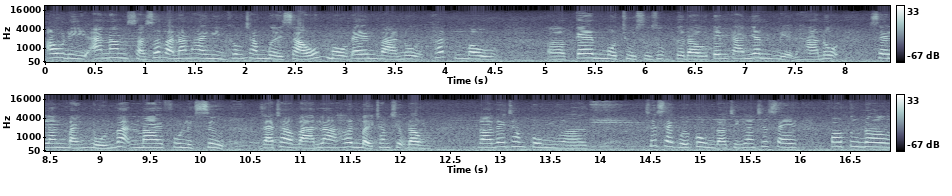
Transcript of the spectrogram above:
Audi A5 sản xuất vào năm 2016 màu đen và nội thất màu uh, kem một chủ sử dụng từ đầu tên cá nhân biển Hà Nội. Xe lăn bánh 4 vạn mai full lịch sử Giá chào bán là hơn 700 triệu đồng. Và bên trong cùng uh, chiếc xe cuối cùng đó chính là chiếc xe Fortuner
